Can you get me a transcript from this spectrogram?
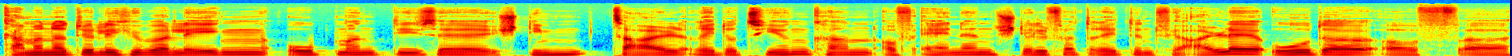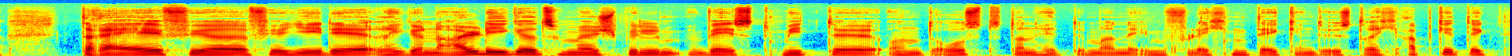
kann man natürlich überlegen, ob man diese Stimmzahl reduzieren kann auf einen stellvertretend für alle oder auf äh, drei für, für jede Regionalliga, zum Beispiel West, Mitte und Ost. Dann hätte man eben flächendeckend Österreich abgedeckt.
